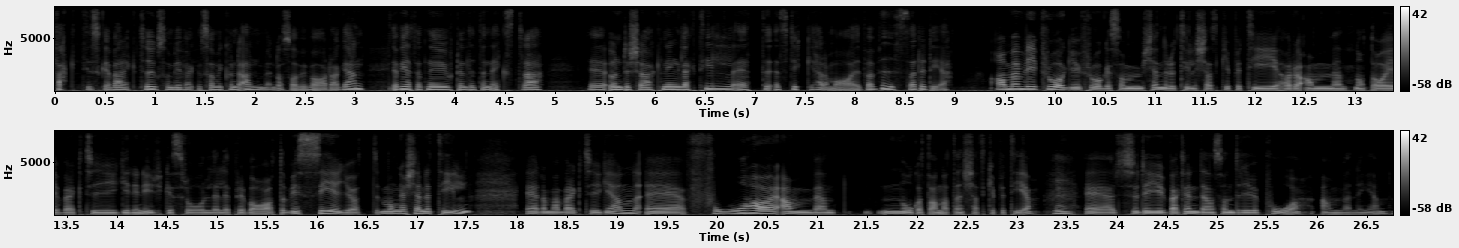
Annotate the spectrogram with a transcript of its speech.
faktiska verktyg som vi, som vi kunde använda oss av i vardagen. Jag vet att ni har gjort en liten extra eh, undersökning, lagt till ett, ett stycke här om AI. Vad visade det? Ja, men vi frågar ju frågor som känner du till ChatGPT? Har du använt något AI-verktyg i din yrkesroll eller privat? Och vi ser ju att många känner till eh, de här verktygen. Eh, få har använt något annat än ChatGPT. Mm. Eh, så det är ju verkligen den som driver på användningen.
